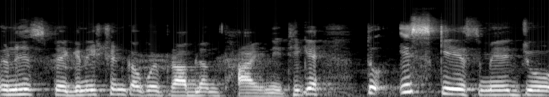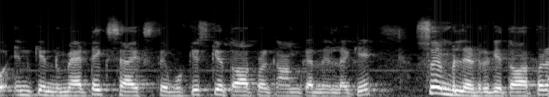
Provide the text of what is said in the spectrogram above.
उन्हें स्टेगनेशन का कोई प्रॉब्लम था ही नहीं, ठीक है? तो इस केस में जो इनके नोमेटिक सैक्स थे, वो किसके तौर पर काम करने लगे? स्विम ब्लेडर के तौर पर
